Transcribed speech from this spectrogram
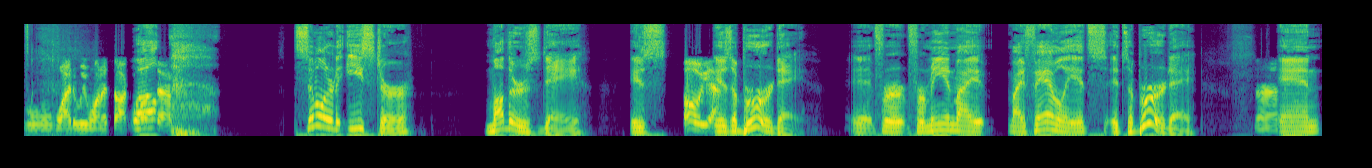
you? Why do we want to talk Well, about them? similar to Easter, Mother's Day is Oh yeah, is a brewer day. Uh, for for me and my my family, it's it's a brewer day. uh, and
